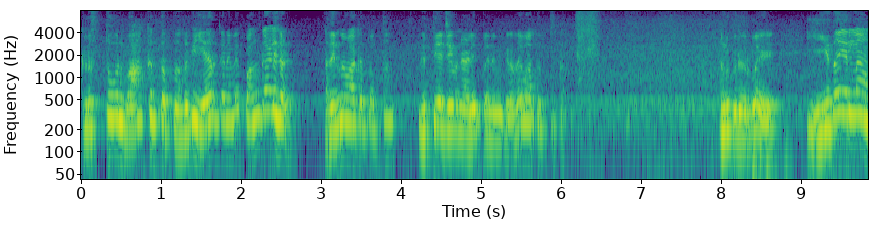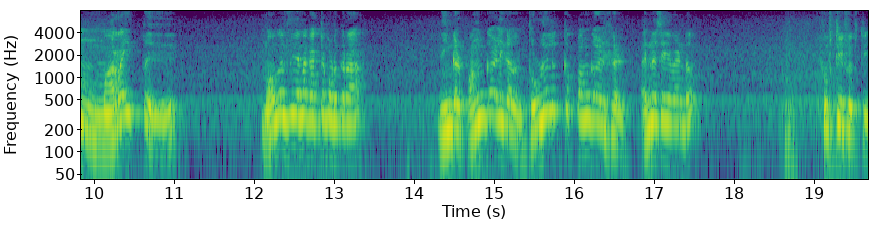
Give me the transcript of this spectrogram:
கிறிஸ்துவின் வாக்கு தத்துவத்துக்கு ஏற்கனவே பங்காளிகள் அது என்ன வாக்கு தத்துவம் நித்திய ஜீவனை அளிப்பேன் என்கிறதே வாக்கு அன்புக்குரியவர்களே இதையெல்லாம் மறைத்து மோகன்சி என்ன கற்றுக் கொடுக்கிறார்? நீங்கள் பங்காளிகள் தொழிலுக்கு பங்காளிகள் என்ன செய்ய வேண்டும்? 50 50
